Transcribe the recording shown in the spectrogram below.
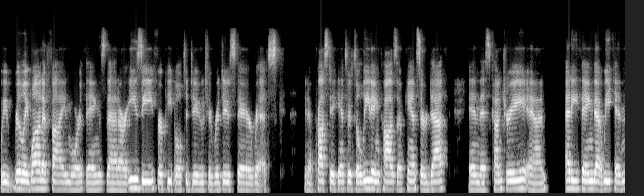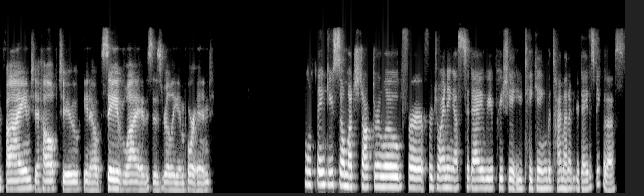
We really want to find more things that are easy for people to do to reduce their risk you know, prostate cancer is a leading cause of cancer death in this country. And anything that we can find to help to, you know, save lives is really important. Well, thank you so much, Dr. Loeb, for, for joining us today. We appreciate you taking the time out of your day to speak with us.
